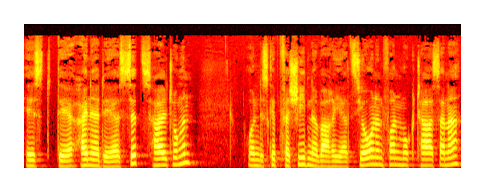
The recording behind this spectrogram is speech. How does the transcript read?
ist der, eine der Sitzhaltungen und es gibt verschiedene Variationen von Muktasana.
